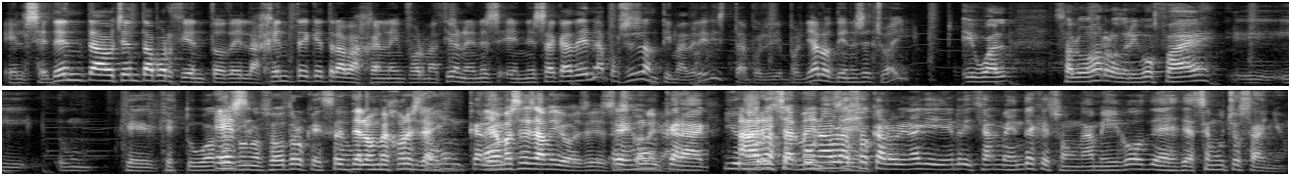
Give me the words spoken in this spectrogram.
el 70-80% de la gente que trabaja en la información en, es- en esa cadena, pues es antimadridista. Pues, pues ya lo tienes hecho ahí. Igual, saludos a Rodrigo Faez, y, y un- que, que estuvo acá Es con nosotros, que ese es de un- los mejores de ahí. un Y crack. además es amigo, Es, es un crack. Y un Ah, abrazo, un abrazo sí. a Carolina Guillén y Richard Méndez, que son amigos desde hace muchos años.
